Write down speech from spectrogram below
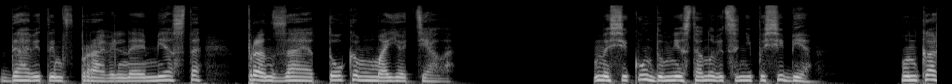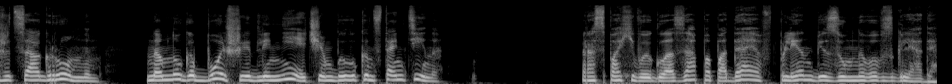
Давит им в правильное место, пронзая током мое тело. На секунду мне становится не по себе. Он кажется огромным, намного больше и длиннее, чем был у Константина. Распахиваю глаза, попадая в плен безумного взгляда.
